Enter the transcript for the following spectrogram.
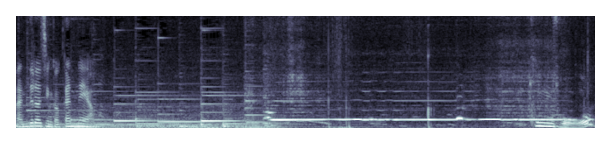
만들어진 것 같네요. 풍소.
